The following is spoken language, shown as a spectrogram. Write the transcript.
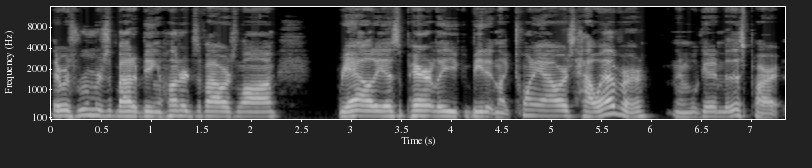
There was rumors about it being hundreds of hours long. Reality is apparently you can beat it in like 20 hours. However, and we'll get into this part.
